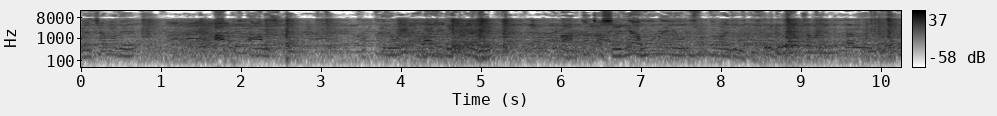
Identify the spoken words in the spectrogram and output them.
त्याच्यामध्ये आपले नाम फक्त एवढीच माझी भीती आहे की भारताचा सिरिया होऊ नये एवढीच फक्त माझी भीती आहे. पृथ्वीराज चव्हाणांनी काल एका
